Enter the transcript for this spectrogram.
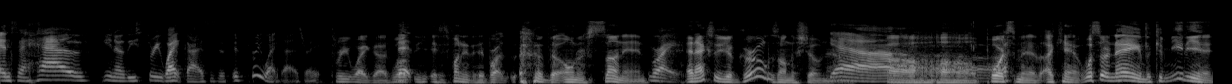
and to have, you know, these three white guys, it's, it's three white guys, right? Three white guys. Well, That- it's funny that they brought the owner's son in. Right. And actually, your girl is on the show now. Yeah. Oh, Portsmouth. I can't. What's her name? The comedian.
